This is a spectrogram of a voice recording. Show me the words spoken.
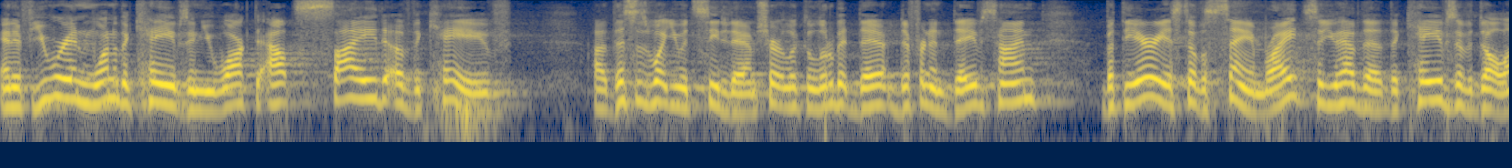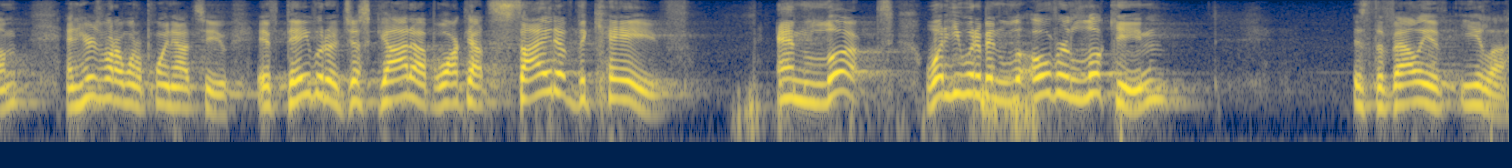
and if you were in one of the caves and you walked outside of the cave, uh, this is what you would see today. I'm sure it looked a little bit da- different in Dave's time, but the area is still the same, right? So you have the, the caves of Adullam. And here's what I want to point out to you. If Dave would have just got up, walked outside of the cave, and looked, what he would have been overlooking is the valley of Elah.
